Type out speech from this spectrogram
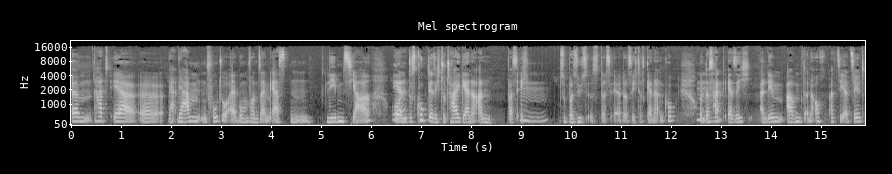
ähm, hat er, äh, wir, wir, haben ein Fotoalbum von seinem ersten Lebensjahr yeah. und das guckt er sich total gerne an, was echt mm. super süß ist, dass er dass sich das gerne anguckt. Und mm. das mhm. hat er sich an dem Abend dann auch, hat sie erzählt,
